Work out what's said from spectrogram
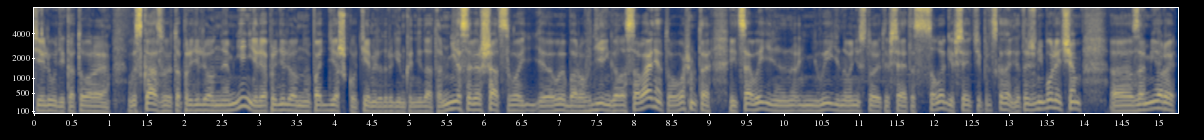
те люди, которые высказывают определенное мнение или определенную поддержку тем или другим кандидатам, не совершат свой э, выбор в день голосования, то, в общем-то, яйца выеденного, не стоит. И вся эта социология, все эти предсказания. Это же не более чем э, замеры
